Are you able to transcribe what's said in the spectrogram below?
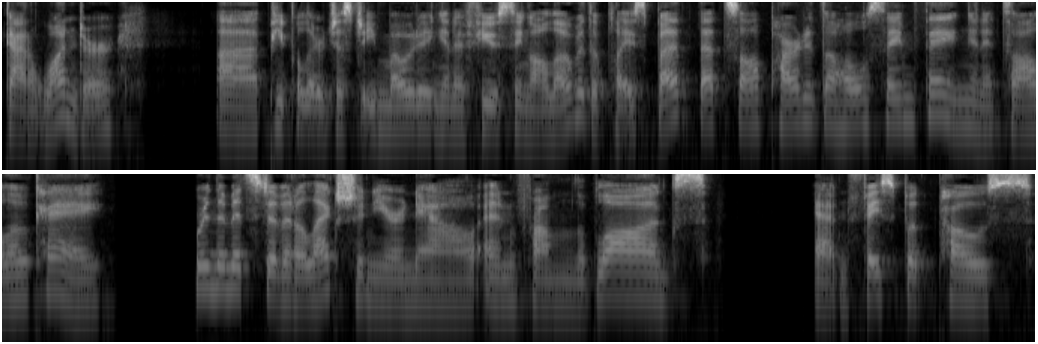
gotta wonder. Uh, people are just emoting and effusing all over the place, but that's all part of the whole same thing, and it's all okay. We're in the midst of an election year now, and from the blogs and Facebook posts,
